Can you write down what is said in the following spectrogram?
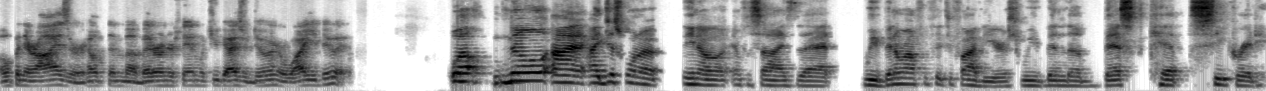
open their eyes or help them uh, better understand what you guys are doing or why you do it? Well, no, I, I just want to you know emphasize that we've been around for 55 years. We've been the best kept secret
